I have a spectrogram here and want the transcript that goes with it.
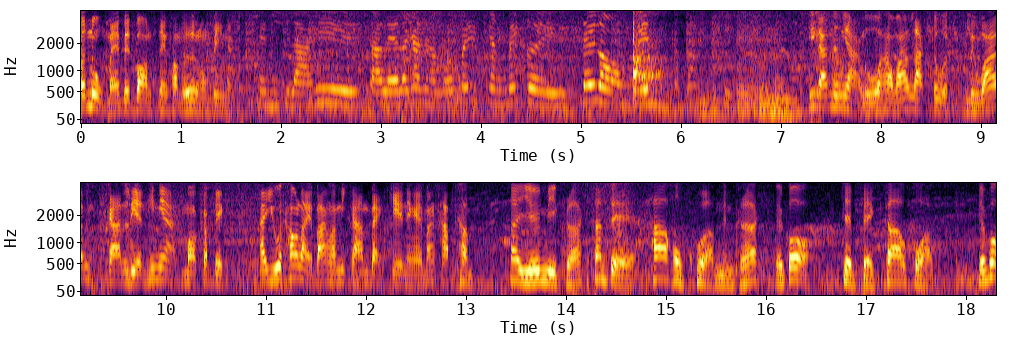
สนุกไหมเบสบอลในความรู้สึกน้องปิงเนี่ย เป็นกีฬาที่ชาเลนจ์แล้วกันค่ะเพราะไม่ยังไม่เคยได้ลองเล่นกับมันจริงอืมอีกอันหนึ่งอยากรู้ครับว่าหลักสูตรหรือว่าการเรียนที่เนี่ยเหมาะกับเด็กอายุเท่าไหร่บ้างแล้วมีการแบ่งเกณฑ์ยังไงบ้างครับครับอายุมีคลาสตั้งแต่ 5 6 ขวบ1คลาสแล้วก็7 8 9ขวบ แล้วก็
